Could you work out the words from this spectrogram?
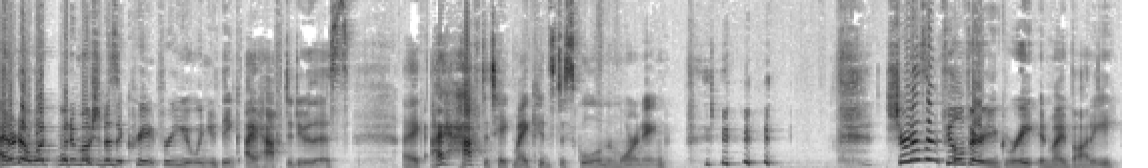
I don't know what, what emotion does it create for you when you think I have to do this? Like, I have to take my kids to school in the morning. sure doesn't feel very great in my body.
